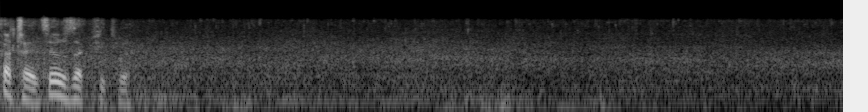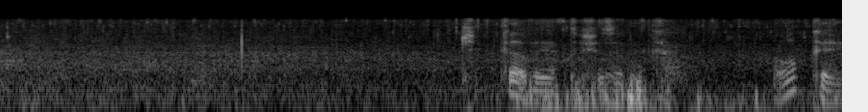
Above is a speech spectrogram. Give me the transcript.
kaczeńce już zakwitły. Ciekawe jak to się zamyka. Okej.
